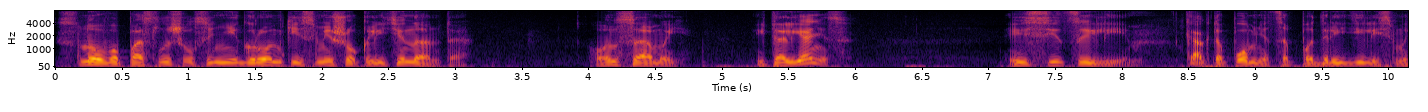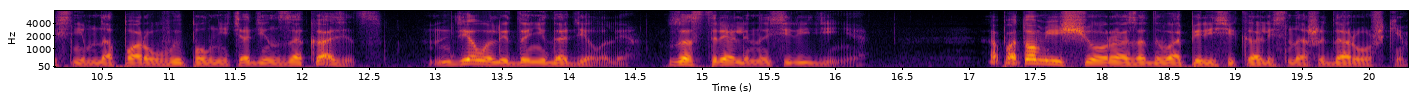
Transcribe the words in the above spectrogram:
Снова послышался негромкий смешок лейтенанта. Он самый. Итальянец? Из Сицилии. Как-то, помнится, подрядились мы с ним на пару выполнить один заказец. Делали да не доделали. Застряли на середине. А потом еще раза два пересекались наши дорожки.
